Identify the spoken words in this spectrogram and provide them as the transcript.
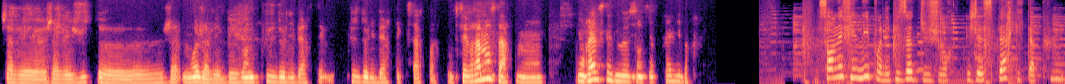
j'avais, j'avais juste, moi, j'avais besoin de plus de liberté, plus de liberté que ça, quoi. Donc c'est vraiment ça. mon rêve, c'est de me sentir très libre. C'en est fini pour l'épisode du jour. J'espère qu'il t'a plu.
